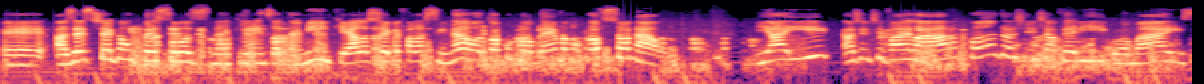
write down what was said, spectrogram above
É, às vezes chegam pessoas, né, clientes até mim, que elas chegam e falam assim: não, eu tô com problema no profissional. E aí a gente vai lá, quando a gente averigua mais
